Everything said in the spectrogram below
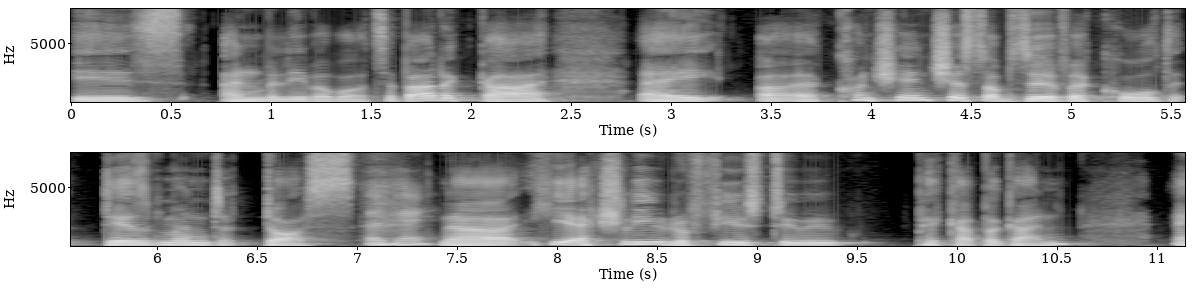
is unbelievable. It's about a guy, a, a conscientious observer called Desmond Doss. Okay. Now, he actually refused to pick up a gun. Oh,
